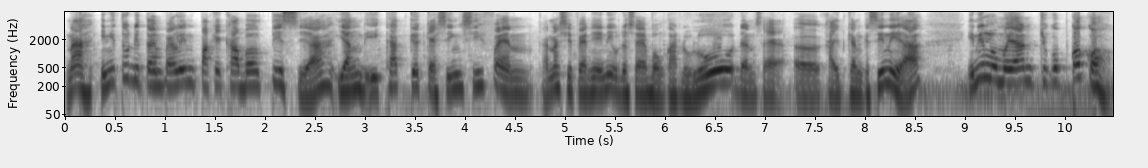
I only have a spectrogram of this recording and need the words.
Nah, ini tuh ditempelin pakai kabel tis ya yang diikat ke casing si fan. Karena si fan-nya ini udah saya bongkar dulu dan saya uh, kaitkan ke sini ya. Ini lumayan cukup kokoh.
